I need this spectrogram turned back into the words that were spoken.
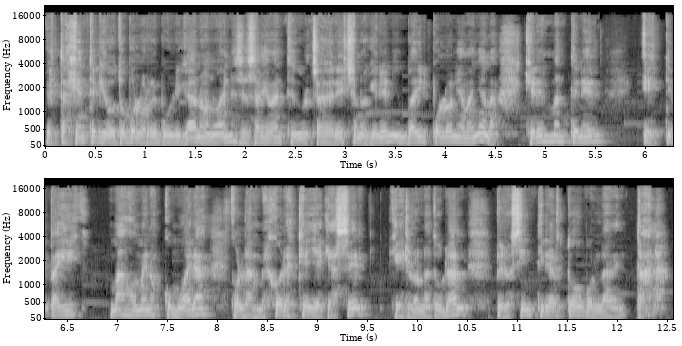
esta gente que votó por los republicanos no es necesariamente de ultraderecha, no quieren invadir Polonia mañana, quieren mantener este país más o menos como era, con las mejoras que haya que hacer, que es lo natural, pero sin tirar todo por la ventana.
